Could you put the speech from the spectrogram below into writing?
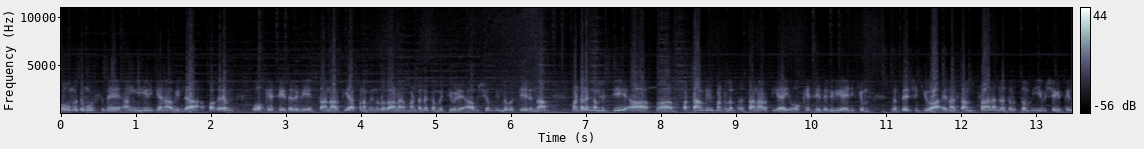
മുഹമ്മദ് മുസ്ലിനെ അംഗീകരിക്കാനാവില്ല. പകരം ഒ കെ സൈതലവിയെ സ്ഥാനാർത്ഥിയാക്കണം എന്നുള്ളതാണ് മണ്ഡലം കമ്മിറ്റിയുടെ ആവശ്യം. ഇന്ന് ചേരുന്ന മണ്ഡലം കമ്മിറ്റി പട്ടാമ്പി മണ്ഡലം സ്ഥാനാർത്ഥിയായി ഒ കെ സൈതലവിയായിരിക്കും നിർദ്ദേശിക്കുക. എന്നാൽ സംസ്ഥാന നേതൃത്വം ഈ വിഷയത്തിൽ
